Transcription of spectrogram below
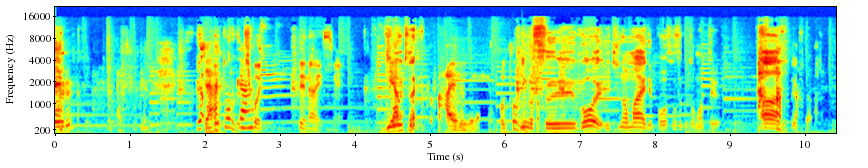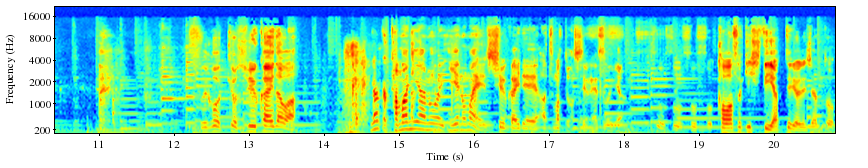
える？いや、ほとんど聞こえてないですね。聞こえてない。入るぐらい。ほとんど今すごいうちの前で暴走族止まってるああた すごい今日集会だわ。なんかたまにあの家の前集会で集まってましたよね、そういや。そうそうそうそう。川崎シティやってるよねちゃんと。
